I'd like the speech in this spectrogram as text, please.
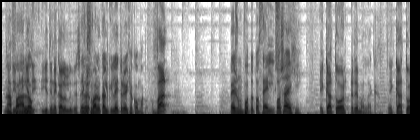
Να γιατί, φάλω. γιατί, γιατί είναι καλούλιδες. Δεν θα σου βάλω calculator ή όχι ακόμα; Βάλ. Πες μου πότε το θέλεις. Πόσα έχει; 100. Ρε μαλάκα. 100.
